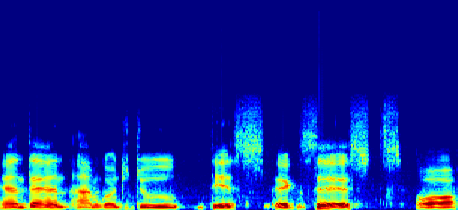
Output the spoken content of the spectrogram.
and then I'm going to do this exists of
